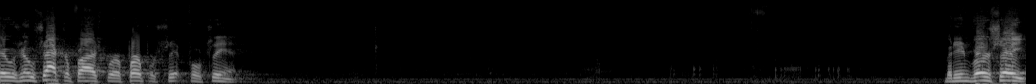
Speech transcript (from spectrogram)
There was no sacrifice for a purposeful sin. But in verse 8,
